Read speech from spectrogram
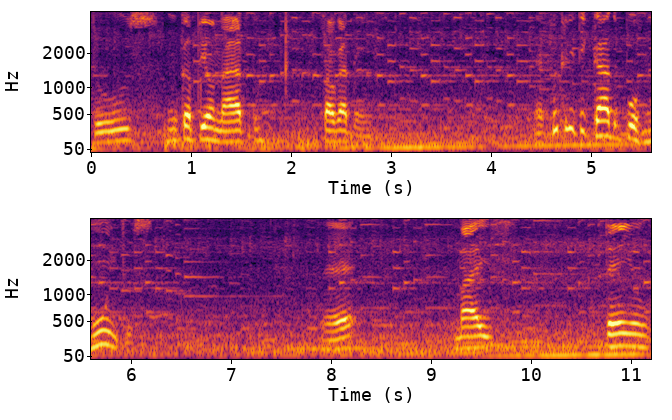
dos um campeonato salgadense. É, fui criticado por muitos, né, mas tenho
